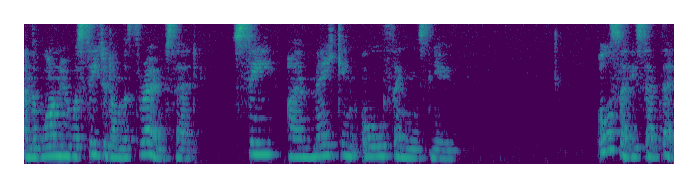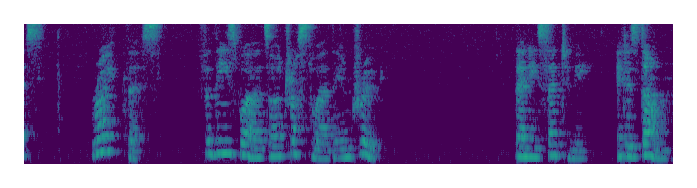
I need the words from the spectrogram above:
And the one who was seated on the throne said, See, I am making all things new. Also, he said this Write this, for these words are trustworthy and true. Then he said to me, It is done.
